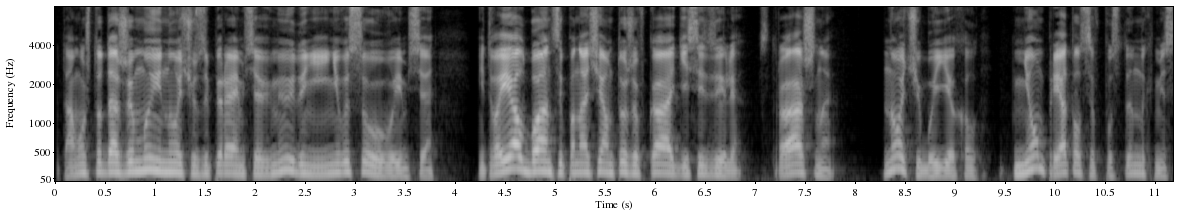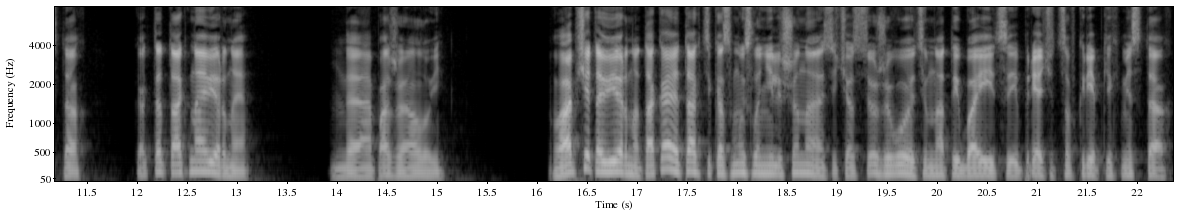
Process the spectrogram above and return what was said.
Потому что даже мы ночью запираемся в Мюйдене и не высовываемся. И твои албанцы по ночам тоже в Кааге сидели. Страшно. Ночью бы ехал, днем прятался в пустынных местах. Как-то так, наверное. Да, пожалуй. Вообще-то верно, такая тактика смысла не лишена. Сейчас все живое темноты боится и прячется в крепких местах.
